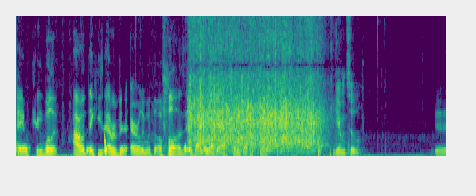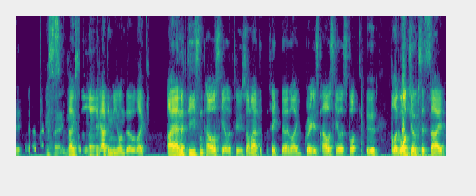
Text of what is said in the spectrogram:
Hey, yo, King Bullet. I don't think he's ever been early with the applause. It might be like an aesthetic at this Give him two. Yeah. Thanks, thanks for like having me on though. Like I am a decent power scaler too, so I might have to take the like greatest power scaler spot too. But like all jokes aside,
